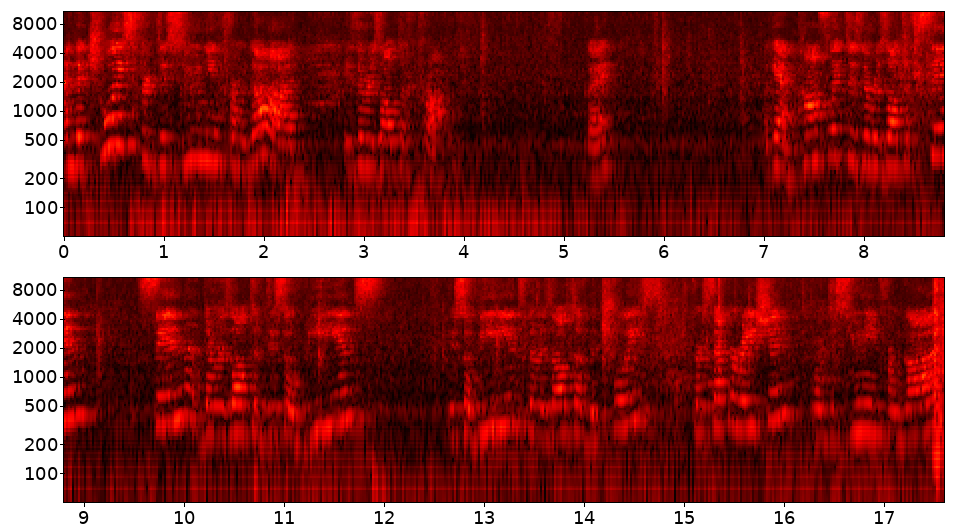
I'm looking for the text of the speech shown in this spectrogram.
And the choice for disunion from God is the result of pride. Okay? Again, conflict is the result of sin, sin the result of disobedience, disobedience the result of the choice for separation or disunion from God,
